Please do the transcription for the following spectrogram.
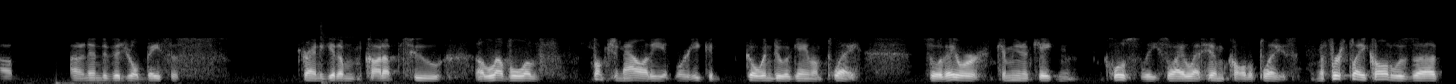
um, on an individual basis, trying to get him caught up to a level of functionality where he could go into a game and play. So they were communicating closely. So I let him call the plays. the first play he called was uh,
